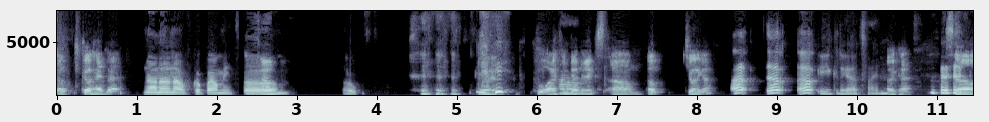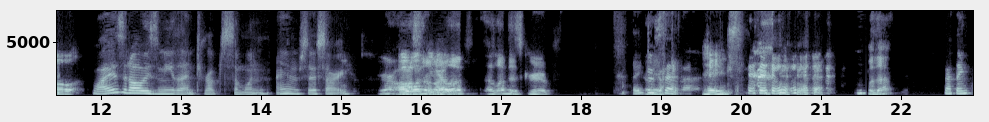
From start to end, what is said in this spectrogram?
Oh, go ahead, Matt. No, no, no. Go by all means. Um, oh, Cool. I can go Um, next. Um. Oh, do you want to go? Oh, oh, oh, you can go. It's fine. Okay. So Why is it always me that interrupts someone? I am so sorry. You're Oh, one awesome. thing I I love I love this group. Thank Who you. said that? Thanks. Was that? Nothing.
